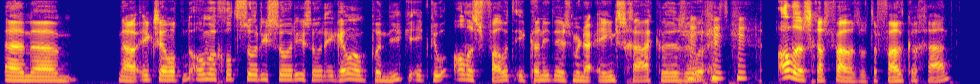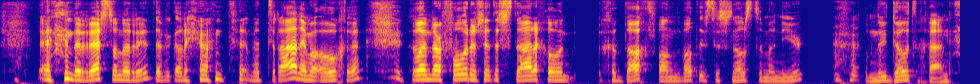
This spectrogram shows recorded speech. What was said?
En ehm, nou, ik zei op, oh mijn god, sorry, sorry, sorry. Ik helemaal in paniek. Ik doe alles fout. Ik kan niet eens meer naar één schakelen. Zo. Echt, alles gaat fout wat er fout kan gaan. En de rest van de rit heb ik alleen maar met tranen in mijn ogen gewoon naar voren zitten staren. Gewoon gedacht van, wat is de snelste manier om nu dood te gaan?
